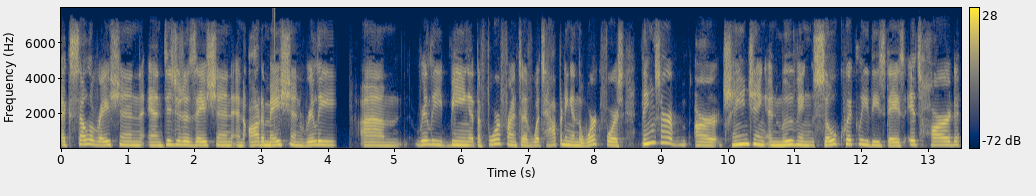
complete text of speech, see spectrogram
acceleration and digitization and automation really um, really being at the forefront of what's happening in the workforce, things are are changing and moving so quickly these days. It's hard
